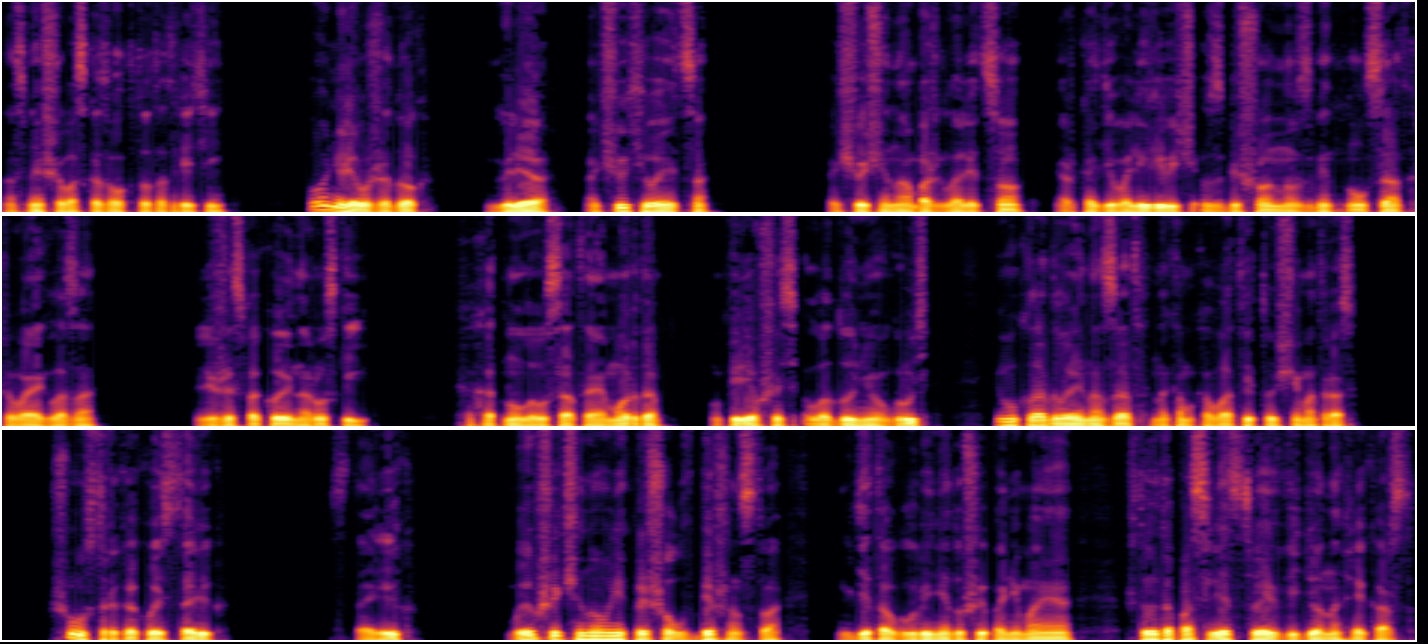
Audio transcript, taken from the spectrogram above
насмешливо сказал кто-то третий. Поняли уже, док. Гля, Очухивается. Пощечина обожгла лицо, и Аркадий Валерьевич взбешенно взметнулся, открывая глаза. «Лежи спокойно, русский!» — хохотнула усатая морда, уперевшись ладонью в грудь и укладывая назад на комковатый тощий матрас. «Шустрый какой старик!» «Старик?» Бывший чиновник пришел в бешенство, где-то в глубине души понимая, что это последствия введенных лекарств.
